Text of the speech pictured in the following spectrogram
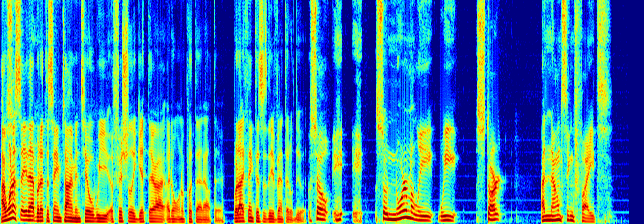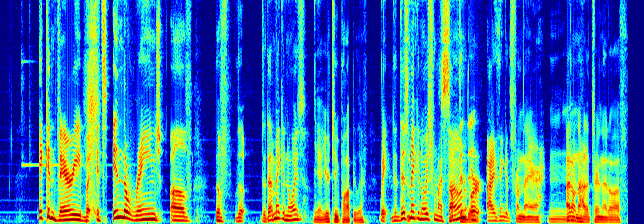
I want to say that, but at the same time, until we officially get there, I, I don't want to put that out there. But I think this is the event that'll do it. So so normally we start announcing fights. It can vary, but it's in the range of the the. Did that make a noise? Yeah, you're too popular. Wait, did this make a noise from my Something phone, did. or I think it's from there? I don't know how to turn that off.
